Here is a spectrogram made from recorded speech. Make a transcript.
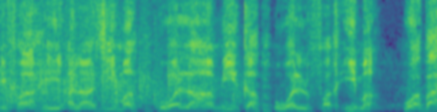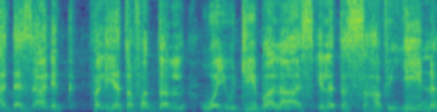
كفاحه العزيمة والعميقة والفخيمة. وبعد ذلك فليتفضل ويجيب على أسئلة الصحفيين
